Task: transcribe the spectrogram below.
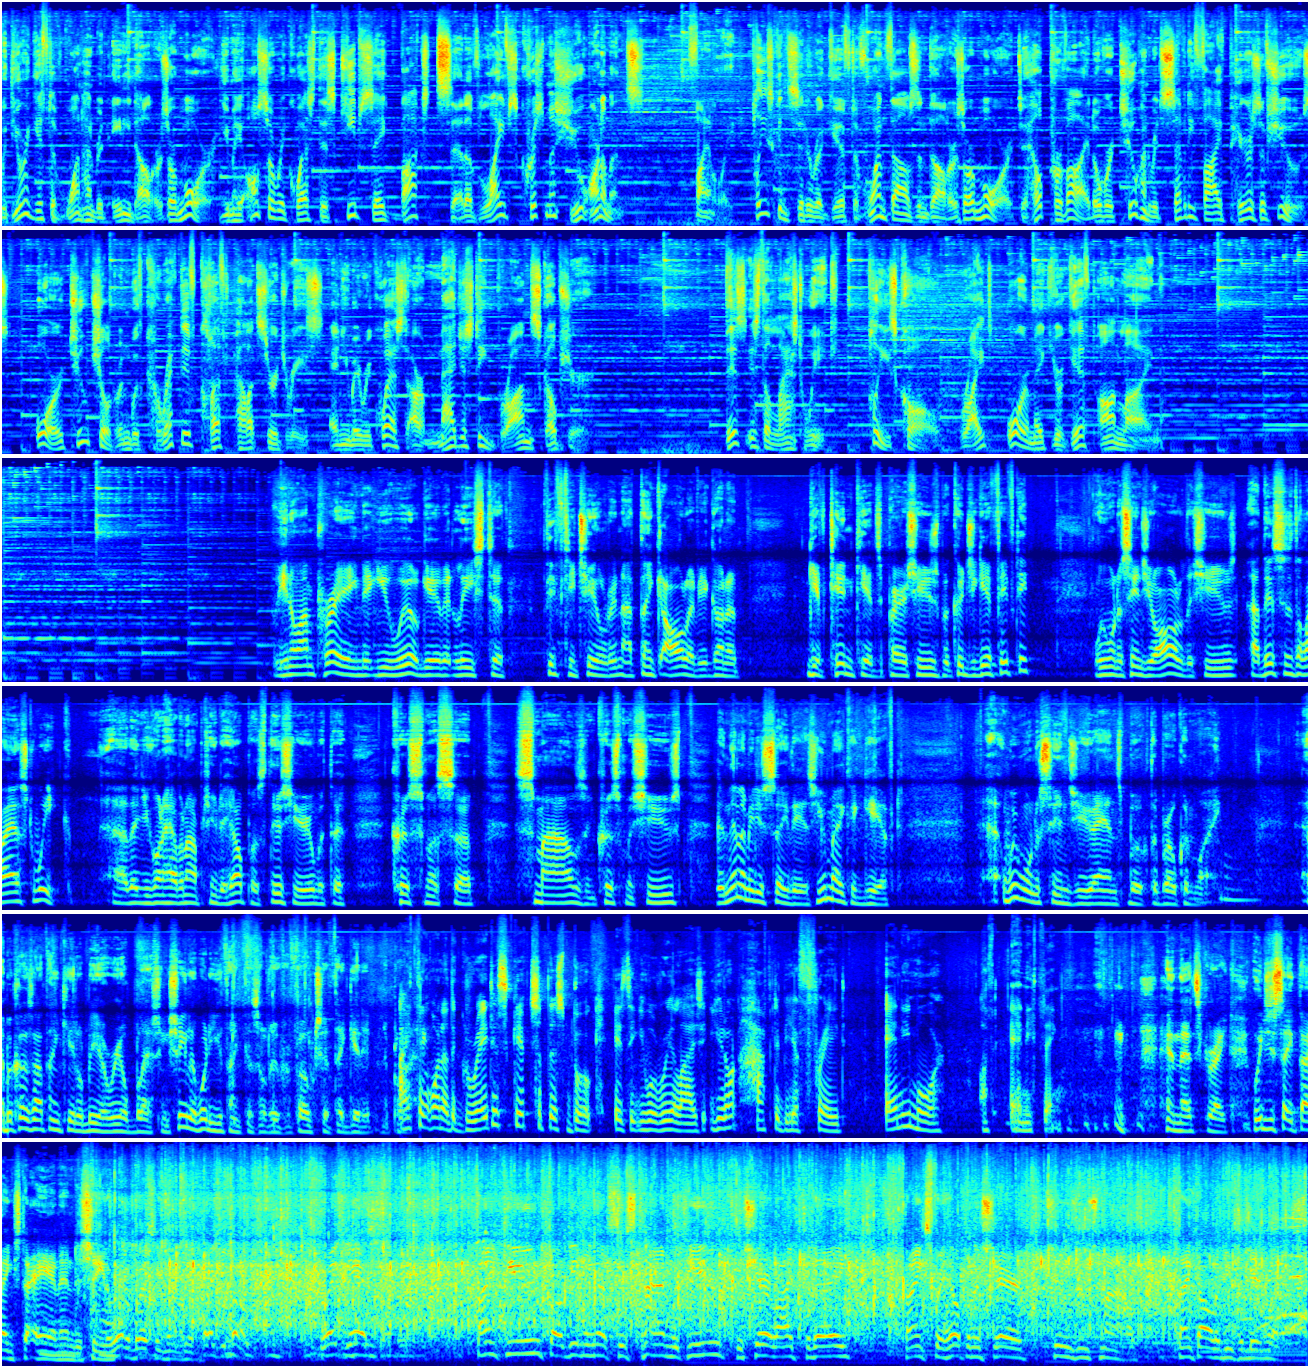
With your gift of $180 or more, you may also request this keepsake boxed set of Life's Christmas shoe ornaments. Finally, please consider a gift of $1,000 or more to help provide over 275 pairs of shoes or two children with corrective cleft palate surgeries, and you may request our Majesty bronze sculpture. This is the last week. Please call, write, or make your gift online. You know, I'm praying that you will give at least to 50 children. I think all of you are going to give 10 kids a pair of shoes, but could you give 50? We want to send you all of the shoes. Uh, this is the last week uh, that you're going to have an opportunity to help us this year with the Christmas uh, smiles and Christmas shoes. And then let me just say this you make a gift. We want to send you Ann's book, The Broken Way. Mm. Because I think it'll be a real blessing. Sheila, what do you think this will do for folks if they get it and apply I think one of the greatest gifts of this book is that you will realize you don't have to be afraid anymore of anything. and that's great. Would you say thanks to Ann and to Sheila? What a blessing they did. Thank you both. Great guests. Thank you for giving us this time with you to share life today. Thanks for helping us share Shoes and Smiles. Thank all of you for being with us.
